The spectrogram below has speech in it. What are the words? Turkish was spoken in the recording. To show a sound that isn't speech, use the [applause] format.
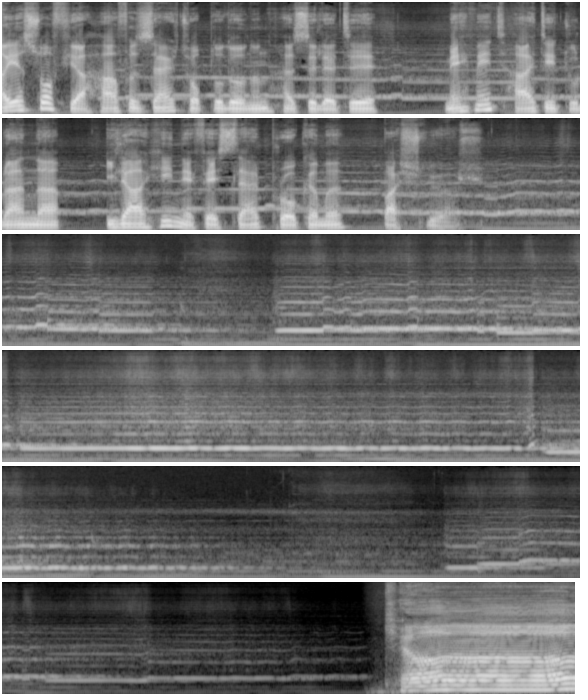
Ayasofya Hafızlar Topluluğu'nun hazırladığı Mehmet Hadi Duran'la İlahi Nefesler programı başlıyor. Kabe'nin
